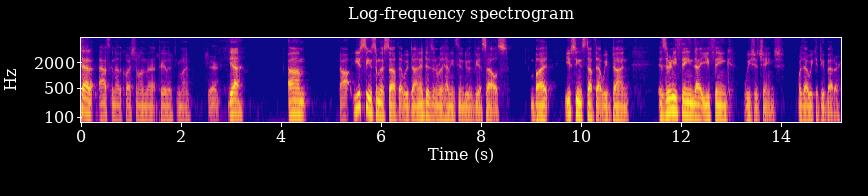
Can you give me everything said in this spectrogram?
Just had to ask another question on that, Taylor. Do you mind? Sure. Yeah. Um, uh, you've seen some of the stuff that we've done. It doesn't really have anything to do with VSLs, but you've seen stuff that we've done. Is there anything that you think we should change or that we could do better?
